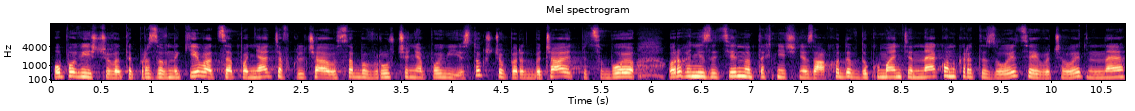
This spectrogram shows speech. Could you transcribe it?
оповіщувати призовників. А це поняття включає у себе вручення повісток, що передбачають під собою організаційно-технічні заходи. В документі не конкретизується і, вочевидь, не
